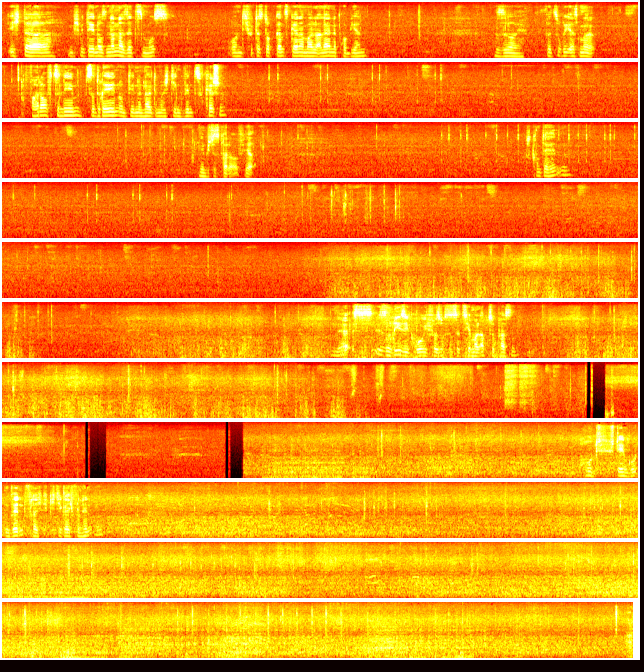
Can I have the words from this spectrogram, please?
ich da mich mit denen auseinandersetzen muss. Und ich würde das doch ganz gerne mal alleine probieren. So, versuche ich erstmal Fahrt aufzunehmen, zu drehen und den dann halt im richtigen Wind zu cashen. Nehme ich das gerade auf? Ja. Was kommt da hinten? Ja, es ist ein Risiko. Ich versuche es jetzt hier mal abzupassen. Gut, stehe im guten Wind. Vielleicht kriege ich die gleich von hinten.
